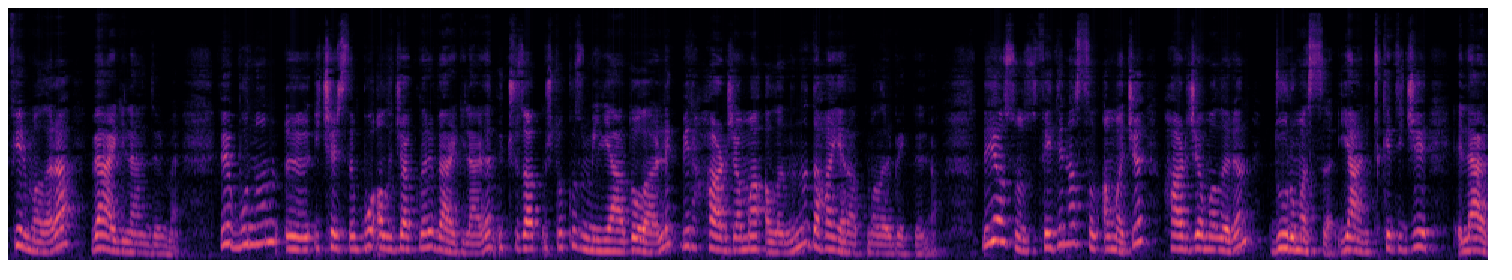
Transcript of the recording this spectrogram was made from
firmalara vergilendirme. Ve bunun e, içerisinde bu alacakları vergilerden 369 milyar dolarlık bir harcama alanını daha yaratmaları bekleniyor. Biliyorsunuz Fed'in asıl amacı harcamaların durması. Yani tüketiciler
